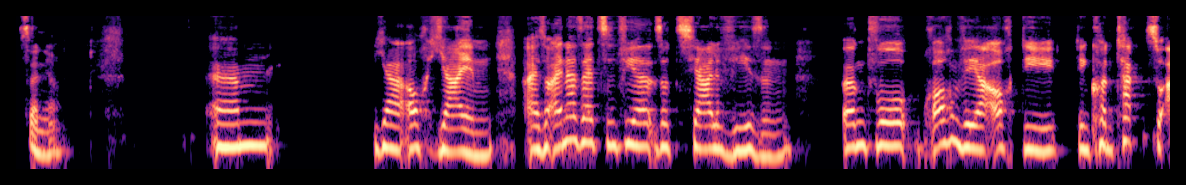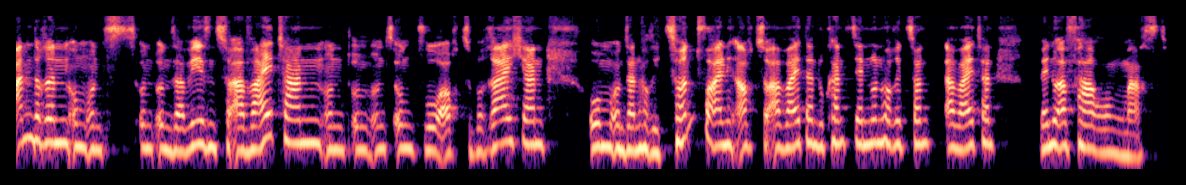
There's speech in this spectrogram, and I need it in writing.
Svenja? Ähm, ja, auch Jein. Also einerseits sind wir soziale Wesen. Irgendwo brauchen wir ja auch die, den Kontakt zu anderen, um uns und unser Wesen zu erweitern und um uns irgendwo auch zu bereichern, um unseren Horizont vor allen Dingen auch zu erweitern. Du kannst ja nur einen Horizont erweitern, wenn du Erfahrungen machst.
